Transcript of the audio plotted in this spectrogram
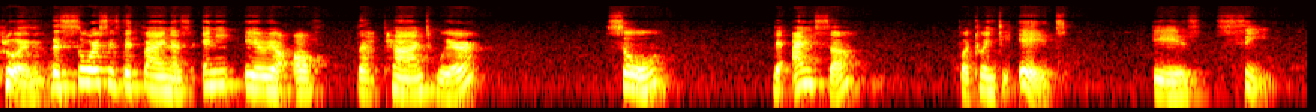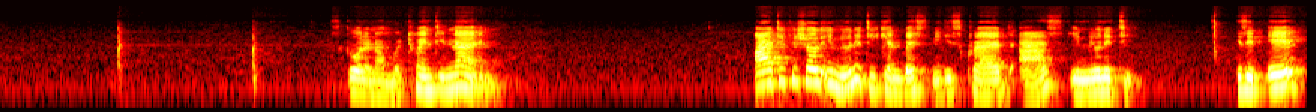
phloem, the source is defined as any area of the plant where. So the answer for 28 is C. go to number 29. Artificial immunity can best be described as immunity. Is it A,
